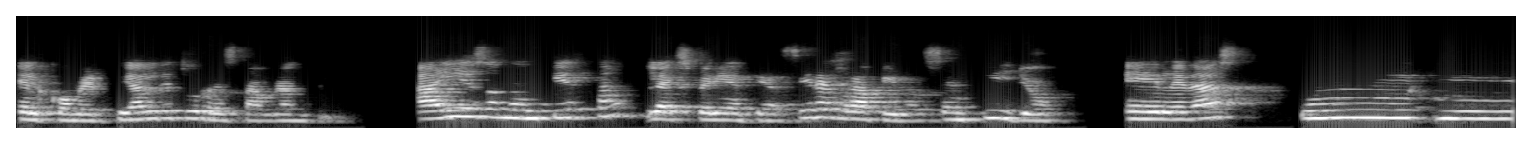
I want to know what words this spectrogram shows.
el comercial de tu restaurante. Ahí es donde empieza la experiencia. Si eres rápido, sencillo, eh, le das un,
